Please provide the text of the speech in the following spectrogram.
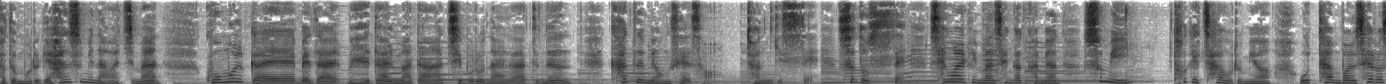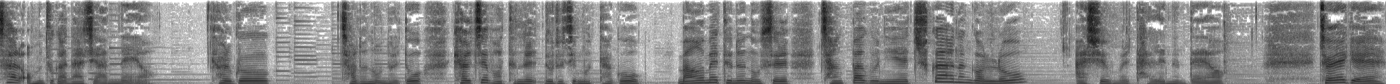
저도 모르게 한숨이 나왔지만 고물가에 매달 매달마다 집으로 날아드는 카드 명세서, 전기세, 수도세, 생활비만 생각하면 숨이 턱에 차오르며 옷 한 벌 새로 살 엄두가 나지 않네요. 결국 저는 오늘도 결제 버튼을 누르지 못하고 마음에 드는 옷을 장바구니에 추가하는 걸로 아쉬움을 달랬는데요. 저에게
